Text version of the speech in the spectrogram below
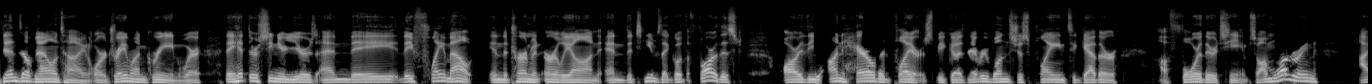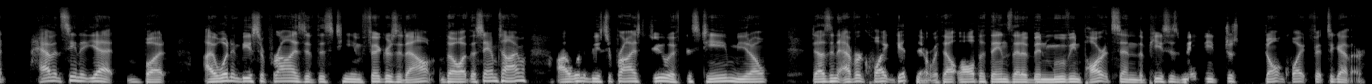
Denzel Valentine or Draymond Green where they hit their senior years and they they flame out in the tournament early on and the teams that go the farthest are the unheralded players because everyone's just playing together uh, for their team. So I'm wondering I haven't seen it yet, but I wouldn't be surprised if this team figures it out. Though at the same time, I wouldn't be surprised too if this team, you know, doesn't ever quite get there without all the things that have been moving parts and the pieces maybe just don't quite fit together.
